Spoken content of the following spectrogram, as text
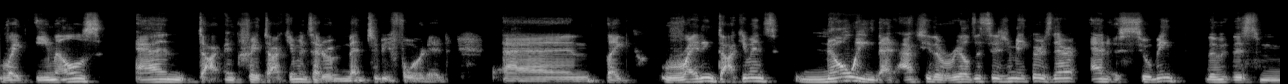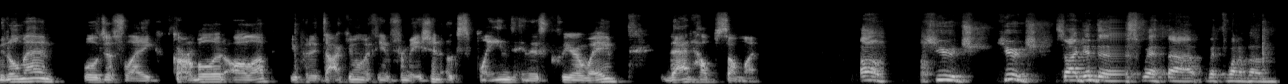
write emails and doc- and create documents that are meant to be forwarded and like writing documents knowing that actually the real decision maker is there and assuming the, this middleman will just like garble it all up. You put a document with the information explained in this clear way. That helps someone Oh, huge, huge. So I did this with uh, with one of them.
